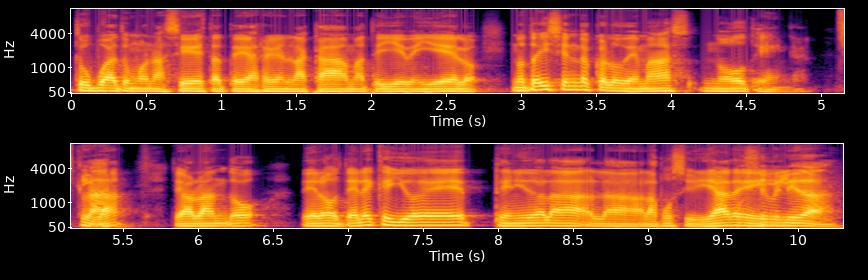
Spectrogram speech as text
tú puedas tomar una siesta, te arreglen la cama, te lleven hielo. No estoy diciendo que los demás no lo tengan. Claro. ¿verdad? Estoy hablando de los hoteles que yo he tenido la, la- la posibilidad de ir Posibilidad.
